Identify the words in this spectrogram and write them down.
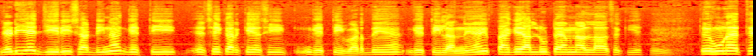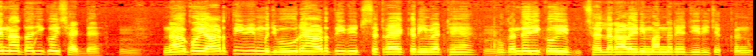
ਜਿਹੜੀ ਇਹ ਜੀਰੀ ਸਾਡੀ ਨਾ ਗੇਤੀ ਇਸੇ ਕਰਕੇ ਅਸੀਂ ਗੇਤੀ ਵੜਦੇ ਆ ਗੇਤੀ ਲਾਉਂਦੇ ਆ ਤਾਂ ਕਿ ਆਲੂ ਟਾਈਮ ਨਾਲ ਲਾ ਸਕੀਏ। ਤੇ ਹੁਣ ਇੱਥੇ ਨਾ ਤਾਂ ਜੀ ਕੋਈ ਸੈੱਡ ਹੈ। ਨਾ ਕੋਈ ਆੜਤੀ ਵੀ ਮਜਬੂਰ ਹੈ ਆੜਤੀ ਵੀ ਸਟ੍ਰੈਕ ਕਰੀ ਬੈਠੇ ਆ ਉਹ ਕਹਿੰਦੇ ਜੀ ਕੋਈ ਸੈਲਰ ਵਾਲੇ ਨਹੀਂ ਮੰਨ ਰਹੇ ਜੀਰੀ ਚੱਕਣ ਨੂੰ।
